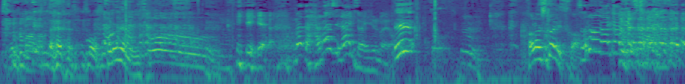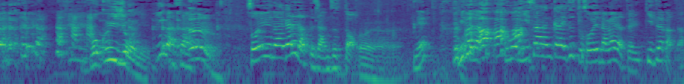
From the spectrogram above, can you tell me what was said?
もうこれでもいいですよ。いやまだ話してない人がいるのよ。え？話したいですか？その流れじゃない僕以上に。今さ、そういう流れだったじゃんずっと。ね？見てた？ここ23回ずっとそういう流れだった？ら聞いてなかった。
